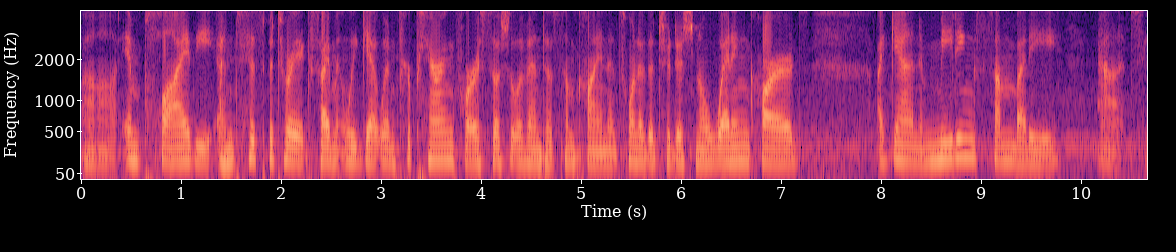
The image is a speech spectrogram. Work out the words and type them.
uh, imply the anticipatory excitement we get when preparing for a social event of some kind. It's one of the traditional wedding cards. Again, meeting somebody at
